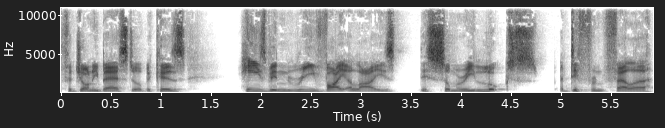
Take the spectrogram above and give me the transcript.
for Jonny Bairstow because he's been revitalized this summer. He looks a different fella.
